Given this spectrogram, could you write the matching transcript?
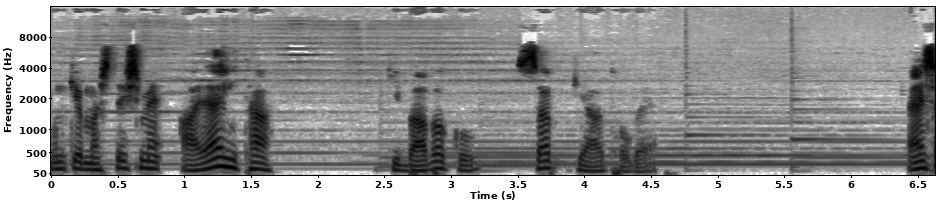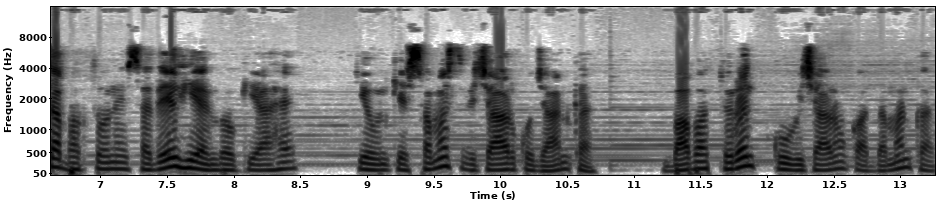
उनके मस्तिष्क में आया ही था कि बाबा को सब ज्ञात हो गया। ऐसा भक्तों ने सदैव ही अनुभव किया है कि उनके समस्त विचार को जानकर बाबा तुरंत कुविचारों का दमन कर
